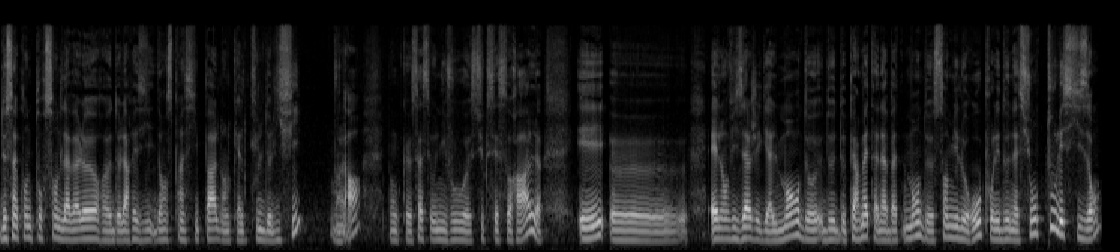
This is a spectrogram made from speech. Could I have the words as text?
de 50% de la valeur de la résidence principale dans le calcul de l'IFI. Voilà. Donc ça, c'est au niveau successoral. Et elle envisage également de, de, permettre un abattement de 100 000 euros pour les donations tous les six ans.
